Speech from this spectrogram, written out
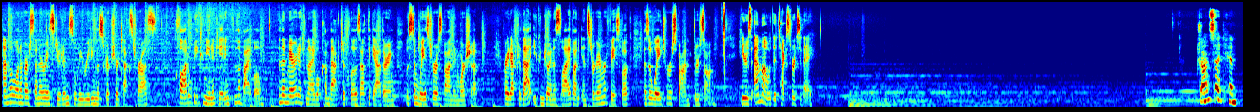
Emma, one of our Centerway students, will be reading the scripture text for us. Claude will be communicating from the Bible, and then Meredith and I will come back to close out the gathering with some ways to respond in worship. Right after that, you can join us live on Instagram or Facebook as a way to respond through song. Here's Emma with the text for today. John said to him,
